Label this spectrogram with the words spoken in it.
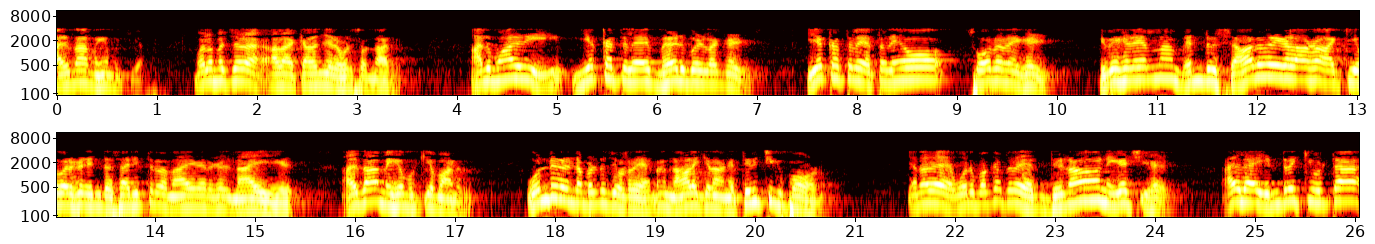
அதுதான் மிக முக்கியம். முதலமைச்சர் அத கலைஞர் அவர் சொன்னார்கள் அது மாதிரி இயக்கத்தில் மேடு வெள்ளங்கள் இயக்கத்தில் எத்தனையோ சோதனைகள் இவைகளையெல்லாம் வென்று சாதனைகளாக ஆக்கியவர்கள் இந்த சரித்திர நாயகர்கள் நாயகிகள். அதுதான் மிக முக்கியமானது. ஒன்று ரெண்டை மட்டும் சொல்றேன். ஏன்னா நாளைக்கு நாங்கள் திருச்சிக்கு போகணும். எனவே ஒரு பக்கத்தில் தினா நிகழ்ச்சிகள். அதில் இன்றைக்கு விட்டா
